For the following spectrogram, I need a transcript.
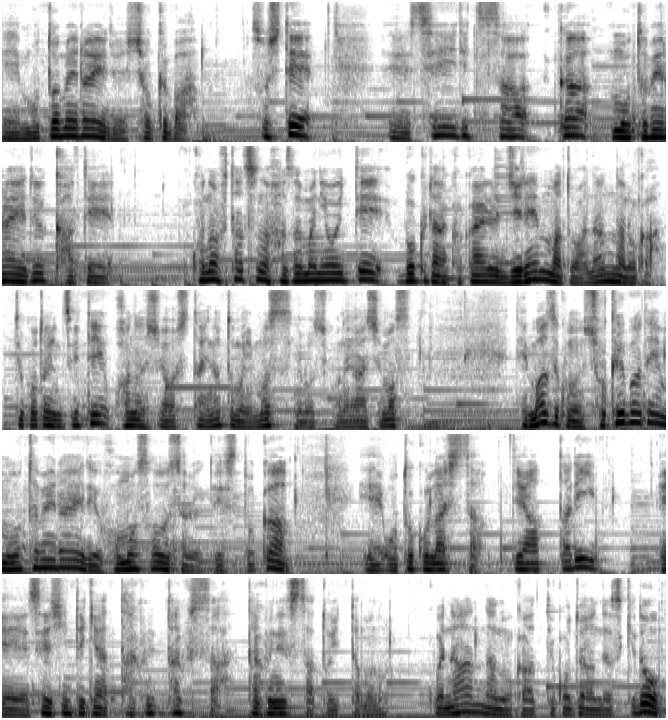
えー、求められる職場そして、えー、誠実さが求められる家庭この2つの狭間において僕らが抱えるジレンマとは何なのかということについてお話をしたいなと思います。よろしくお願いします。でまずこの職場で求められるホモソーシャルですとか、えー、男らしさであったり、えー、精神的なタフタフさタフネスさといったものこれ何なのかっていうことなんですけどこ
